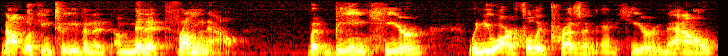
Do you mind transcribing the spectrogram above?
Not looking to even a, a minute from now, but being here. When you are fully present and here now,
